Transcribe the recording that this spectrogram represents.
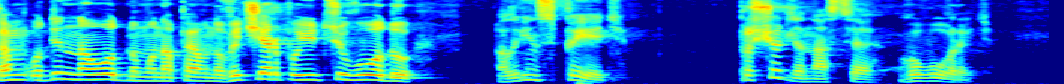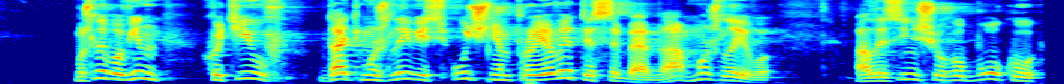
Там один на одному, напевно, вичерпують цю воду, але він спить. Про що для нас це говорить? Можливо, він хотів дати можливість учням проявити себе, да? можливо. Але з іншого боку,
